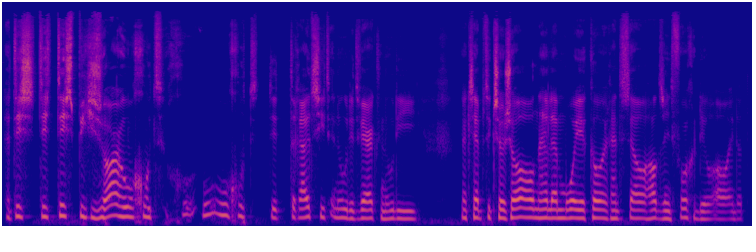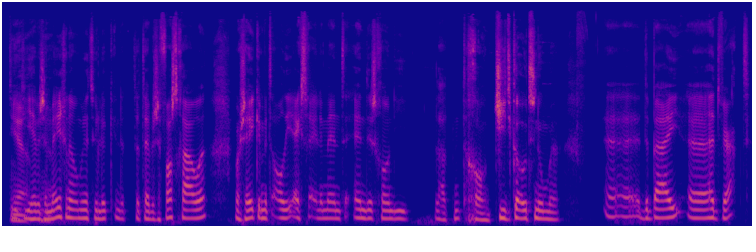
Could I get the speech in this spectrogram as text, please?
het, is, het, is, het is bizar hoe goed, hoe, hoe goed dit eruit ziet en hoe dit werkt en hoe die... Ze hebben natuurlijk sowieso al een hele mooie coherente stijl, hadden ze in het vorige deel al. En dat, die, Ja, die hebben ze ja. meegenomen natuurlijk en dat, dat hebben ze vastgehouden. Maar zeker met al die extra elementen en dus gewoon die, laat het gewoon cheat codes noemen, eh, erbij. eh, het werkt.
